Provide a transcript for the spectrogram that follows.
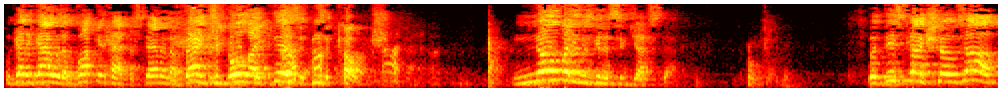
We got a guy with a bucket hat to stand on a bench and go like this and be the coach. Nobody was going to suggest that. But this guy shows up,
